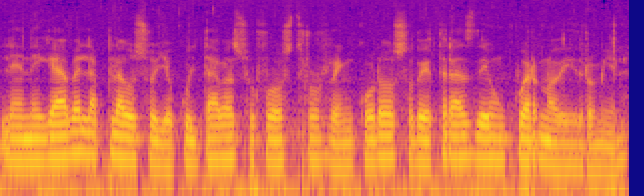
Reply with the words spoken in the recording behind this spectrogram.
le negaba el aplauso y ocultaba su rostro rencoroso detrás de un cuerno de hidromiel.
